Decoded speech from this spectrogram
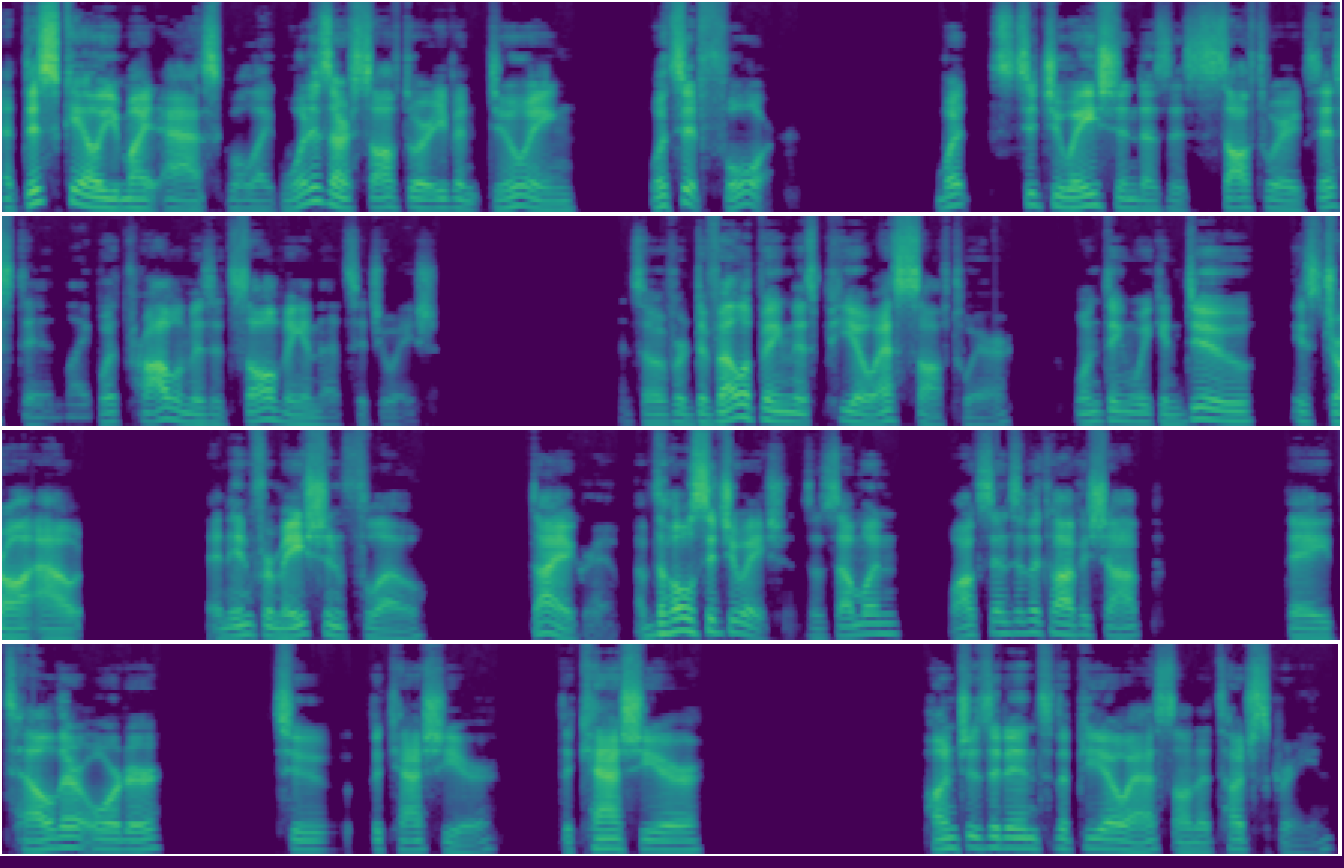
At this scale, you might ask, well, like, what is our software even doing? What's it for? What situation does this software exist in? Like, what problem is it solving in that situation? And so if we're developing this POS software, one thing we can do is draw out an information flow diagram of the whole situation. So someone walks into the coffee shop, they tell their order to the cashier, the cashier punches it into the POS on the touch screen.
